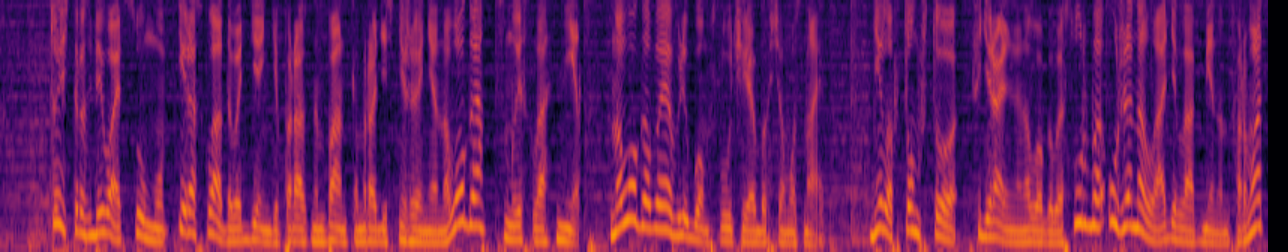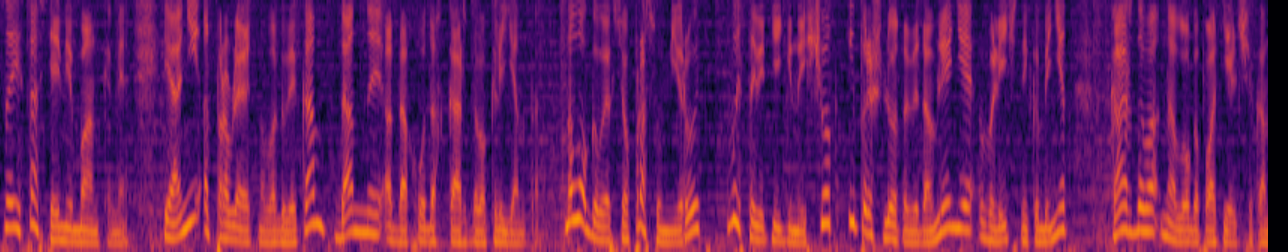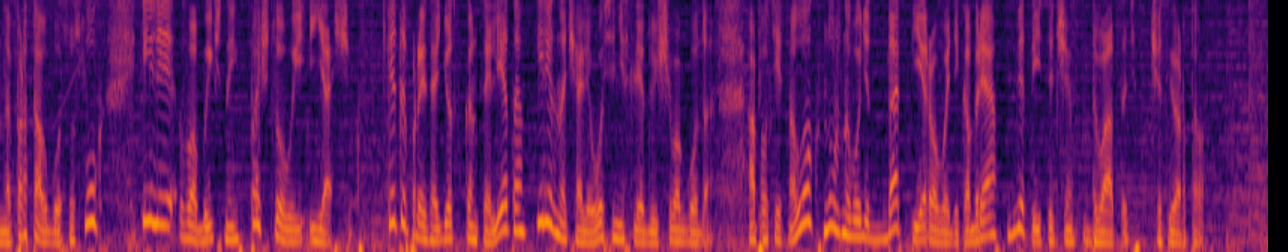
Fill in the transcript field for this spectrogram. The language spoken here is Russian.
То есть разбивать сумму и раскладывать деньги по разным банкам ради снижения налога смысла нет. Налоговая в любом случае обо всем узнает. Дело в том, что Федеральная налоговая служба уже наладила обмен информацией со всеми банками, и они отправляют налоговикам данные о доходах каждого клиента. Налоговая все просуммирует, выставит единый счет и пришлет уведомление в личный кабинет каждого налогоплательщика на портал госуслуг или в обычный почтовый ящик. Это произойдет в конце лета или в начале осени следующего года. Оплатить налог нужно будет до 1 декабря 2024.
